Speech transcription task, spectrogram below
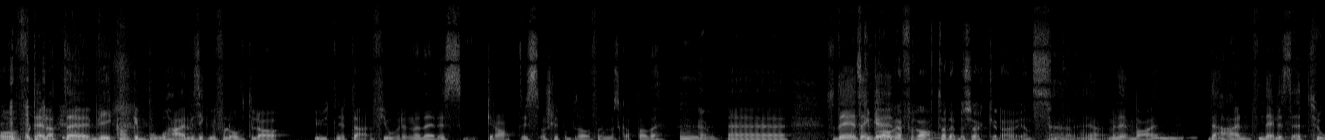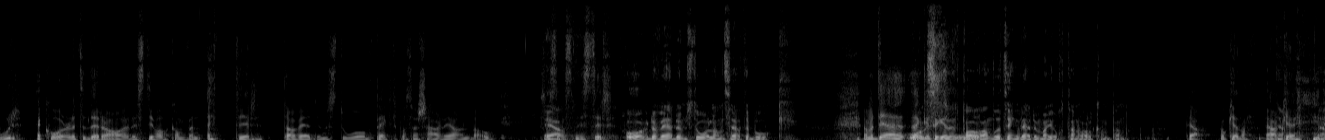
og fortelle at eh, vi kan ikke bo her hvis ikke vi får lov til å utnytte fjordene deres gratis og slippe å betale formuesskatt av det. Mm. Eh, så det Ganske bra referat av det besøket der, Jens. Ja, ja, men det, var en, det er fremdeles Jeg tror jeg kårer det til det rareste i valgkampen etter da Vedum sto og pekte på seg sjæl i Arendal som ja. statsminister. Og da Vedum sto og lanserte bok. Ja, det, det og sikkert et par andre ting Vedum har gjort denne valgkampen. Ja, ok da. Ja, okay. ja,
